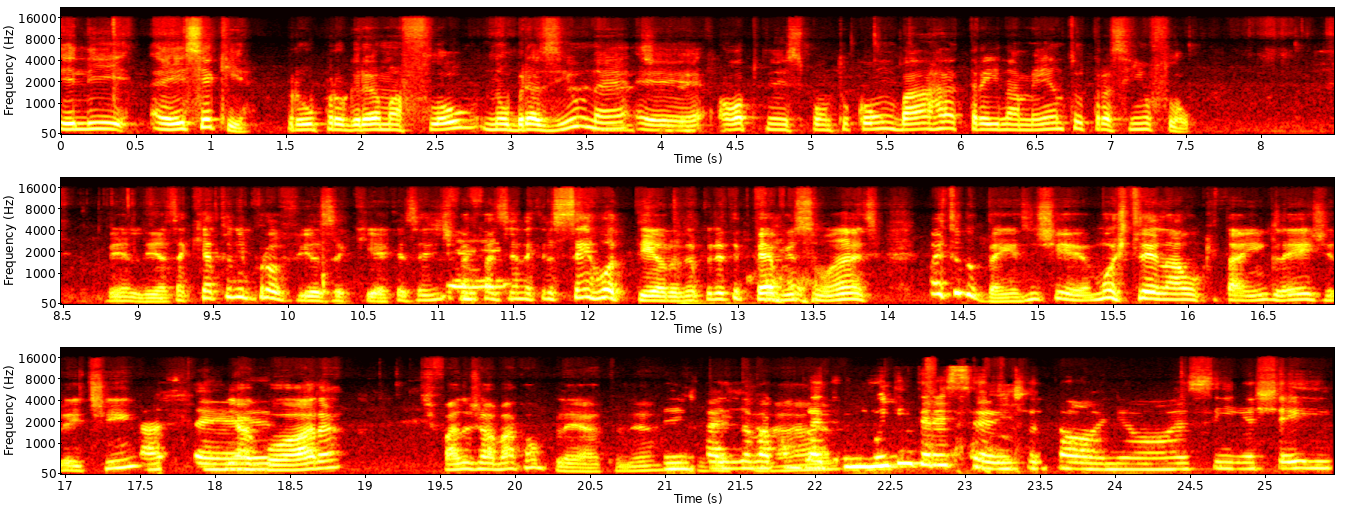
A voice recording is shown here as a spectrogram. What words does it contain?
Ele é esse aqui para o programa Flow no Brasil, né? Ah, é optines.com barra treinamento tracinho Flow. Beleza, aqui é tudo improviso aqui, quer dizer, a gente é. vai fazendo aquilo sem roteiro, né? Eu podia ter pego isso antes, mas tudo bem, a gente mostrei lá o que está em inglês direitinho, tá e agora a gente faz o Java completo, né? A gente faz o Java completo, muito interessante, Antônio, assim, achei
